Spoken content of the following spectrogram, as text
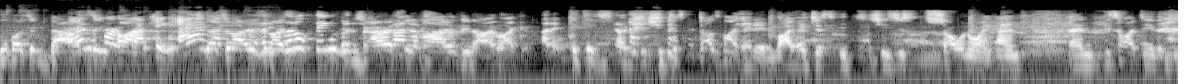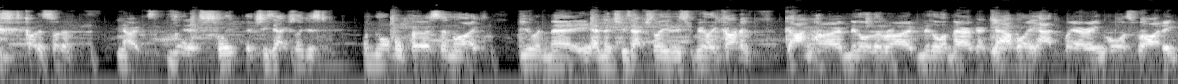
the most embarrassing And kind cracking. And That's like, right. It's the most little things embarrassing kind of kind of, you know, like, it, it's, uh, she just does my head in. Like, it just, it, she's just so annoying. And, and this idea that she's got to sort of, you know, let it slip that she's actually just a normal person like you and me, and that she's actually this really kind of gung ho, middle of the road, middle America, cowboy hat wearing, horse riding,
